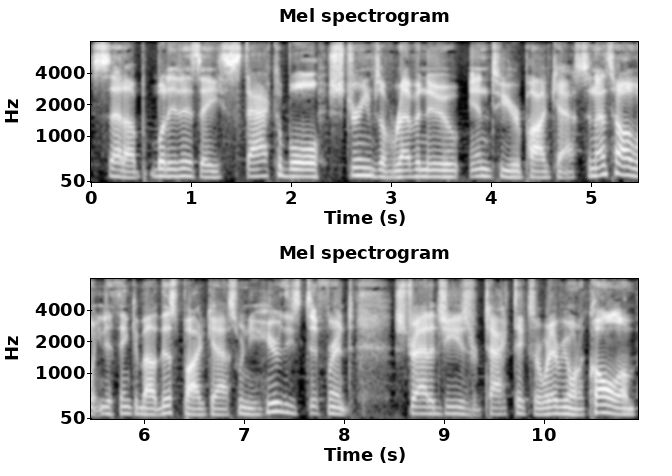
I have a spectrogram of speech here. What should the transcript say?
setup, but it is a stackable streams of revenue into your podcast. And that's how I want you to think about this podcast when you hear these different strategies or tactics or whatever you want to call them.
